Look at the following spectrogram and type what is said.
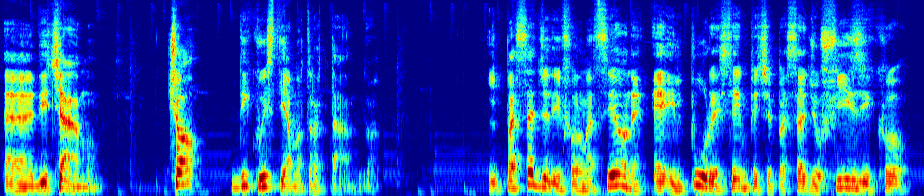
eh, diciamo ciò di cui stiamo trattando. Il passaggio di informazione è il puro e semplice passaggio fisico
